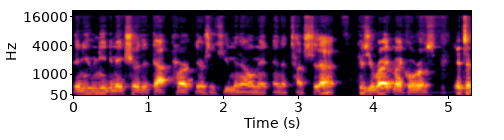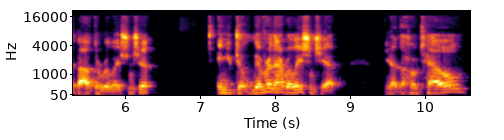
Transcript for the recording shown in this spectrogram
then you need to make sure that that part there's a human element and a touch to that. Because you're right, Michael Rose. It's about the relationship, and you deliver that relationship. You know, the hotel,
